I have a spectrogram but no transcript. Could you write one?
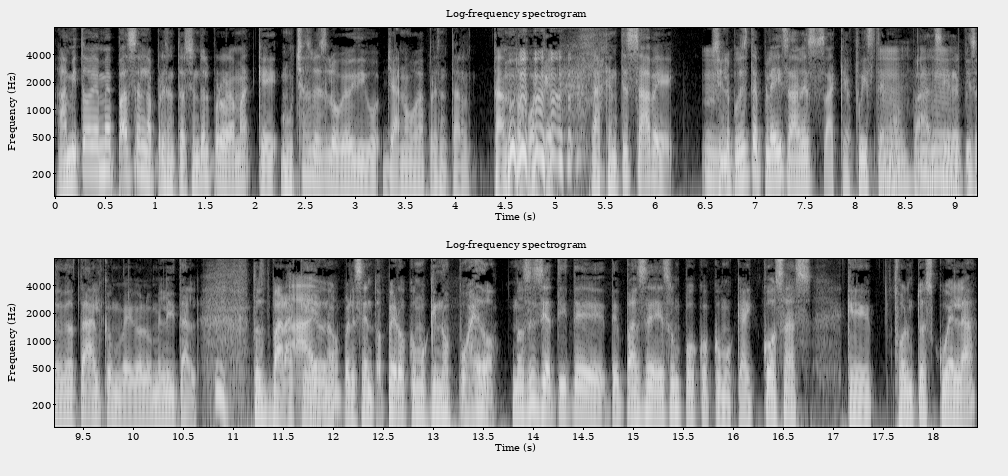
A mí todavía me pasa en la presentación del programa que muchas veces lo veo y digo, ya no voy a presentar tanto porque la gente sabe. Si Mm. le pusiste play, sabes a qué fuiste, ¿no? Mm, decir episodio tal con Vego Lomeli y tal. Entonces, ¿para Ay. qué, no? Presento. Pero como que no puedo. No sé si a ti te, te pase eso un poco como que hay cosas que fueron tu escuela.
